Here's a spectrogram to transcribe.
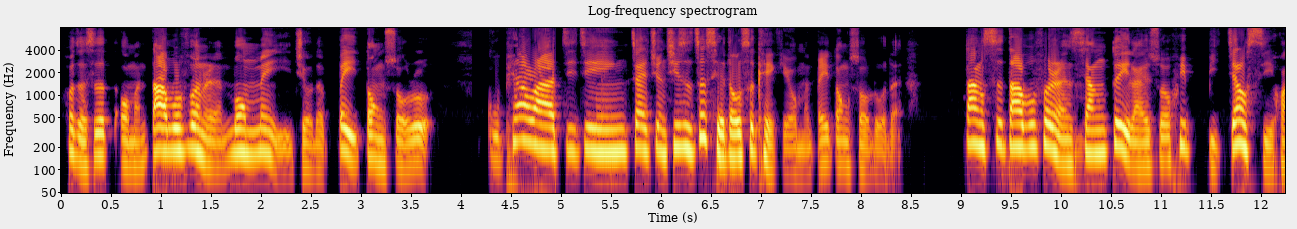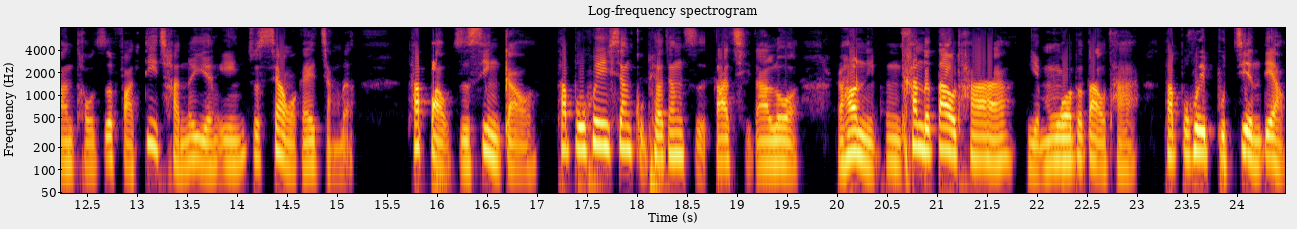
或者是我们大部分人梦寐已久的被动收入，股票啊、基金、债券，其实这些都是可以给我们被动收入的。但是大部分人相对来说会比较喜欢投资房地产的原因，就像我刚才讲的，它保值性高，它不会像股票这样子大起大落，然后你你看得到它，也摸得到它，它不会不见掉，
